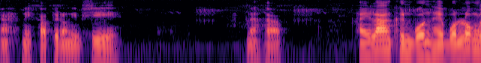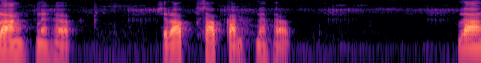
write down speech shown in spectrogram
อะนี่ครับพี่น้องเอฟซีนะครับ ให้ล่างขึ้นบนให้บนลงล่างนะครับสลับซับกันนะครับ ล่าง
